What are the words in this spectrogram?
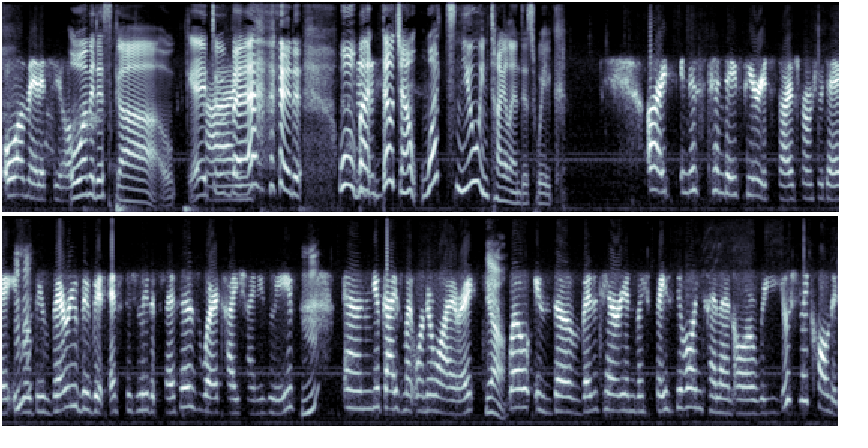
大雨ですよ。大雨ですか。Okay, too はい bad. well, but Dao-chan, what's new in Thailand this week? Alright, in this 10 days period starts from today, it Mhm. will be very vivid, especially the places where Thai Chinese live. Mhm. And you guys might wonder why, right? Yeah. Well, it's the vegetarian festival in Thailand, or we usually call it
